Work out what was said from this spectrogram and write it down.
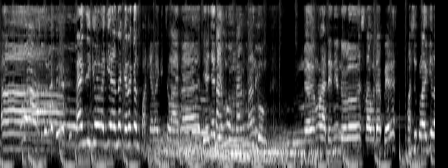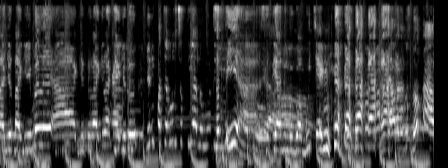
ah. Anjing gue lagi enak-enak kan pakai lagi celana. Dianya diam Nanggung, nanggung nanggung nggak ngeladenin dulu setelah udah beres masuk lagi lanjut lagi beli ah gitu lagi lah kayak gitu Jadi pacar lu setia nunggu di setia setia nunggu gua buceng jangan bagus doang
